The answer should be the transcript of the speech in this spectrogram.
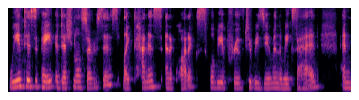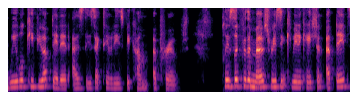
We anticipate additional services like tennis and aquatics will be approved to resume in the weeks ahead, and we will keep you updated as these activities become approved. Please look for the most recent communication updates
